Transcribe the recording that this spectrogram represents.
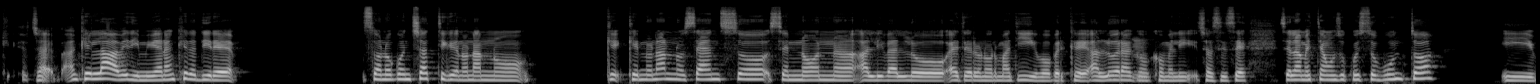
Che- Cioè, anche là, vedi, mi viene anche da dire, sono concetti che non hanno, che, che non hanno senso se non a livello eteronormativo, perché allora Mhm. come li, cioè se, se- se la mettiamo su questo punto, i-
